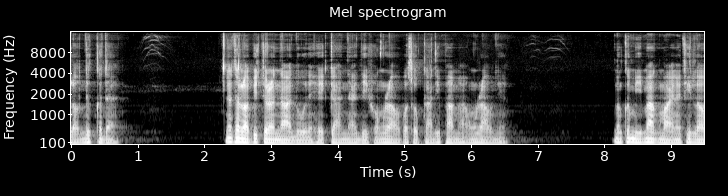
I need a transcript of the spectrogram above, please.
เรานึกก็ได้แล้วถ้าเราพิจารณาดูในเหตุการณ์ในอดีตของเราประสบการณ์ที่ผ่านมาของเราเนี่ย มันก็มีมากมายนะที่เรา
